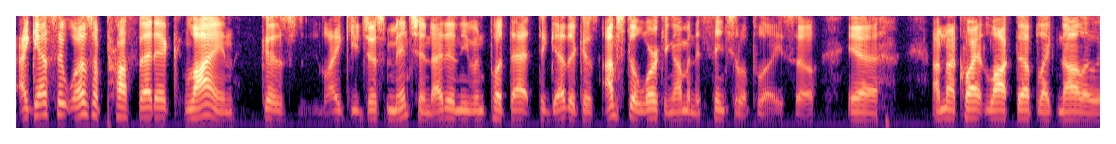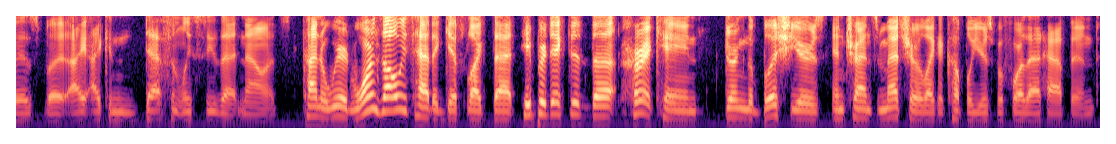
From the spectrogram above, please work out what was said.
I guess it was a prophetic line because like you just mentioned i didn't even put that together because i'm still working i'm an essential employee so yeah i'm not quite locked up like nalo is but i, I can definitely see that now. It's kind of weird. Warren's always had a gift like that. He predicted the hurricane during the bush years in transmetro like a couple years before that happened.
